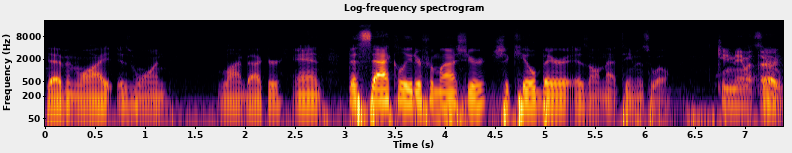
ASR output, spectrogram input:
Devin White is one linebacker, and the sack leader from last year, Shaquil Barrett, is on that team as well. Can you name a So, third?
